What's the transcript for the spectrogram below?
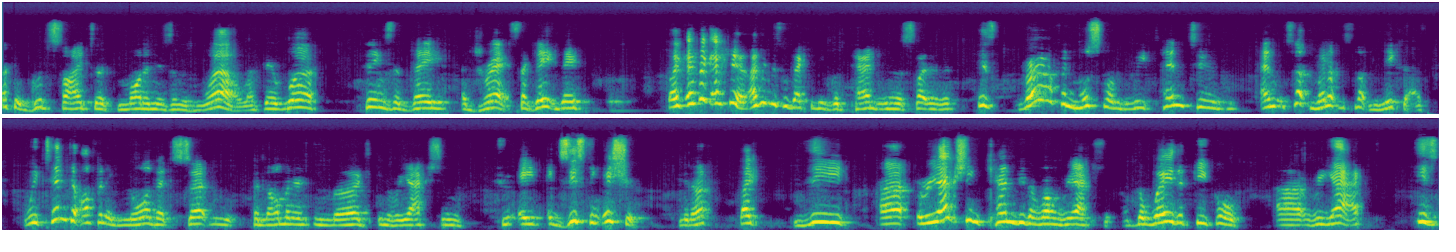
like a good side to modernism as well. Like there were things that they addressed. Like they, they, like I think actually, I think this would actually be a good tangent in a slightly, is very often Muslims, we tend to, and it's not, we're not, it's not unique to us, we tend to often ignore that certain phenomena emerge in reaction to a existing issue. You know, like the uh, reaction can be the wrong reaction. The way that people uh, react is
